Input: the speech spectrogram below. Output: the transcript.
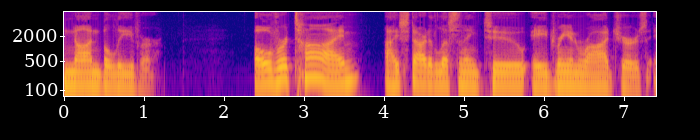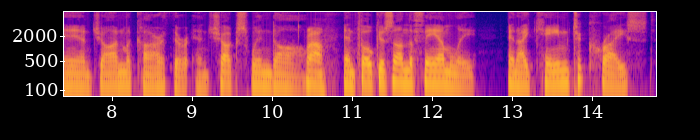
Non believer. Over time, I started listening to Adrian Rogers and John MacArthur and Chuck Swindoll Wow. and focus on the family. And I came to Christ.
